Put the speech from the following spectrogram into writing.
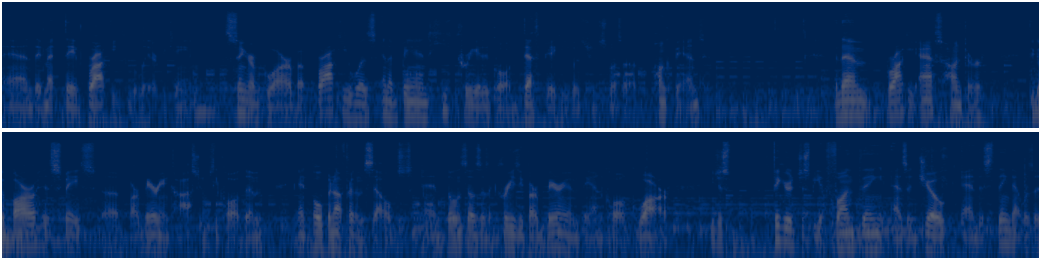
and they met Dave Brockie, who later became the singer of Gwar. But Brockie was in a band he created called Death Piggy, which was a punk band. And then Brockie asked Hunter if he could borrow his space, uh, barbarian costumes, he called them, and open up for themselves and build themselves as a crazy barbarian band called Gwar. He just figured it'd just be a fun thing as a joke, and this thing that was a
